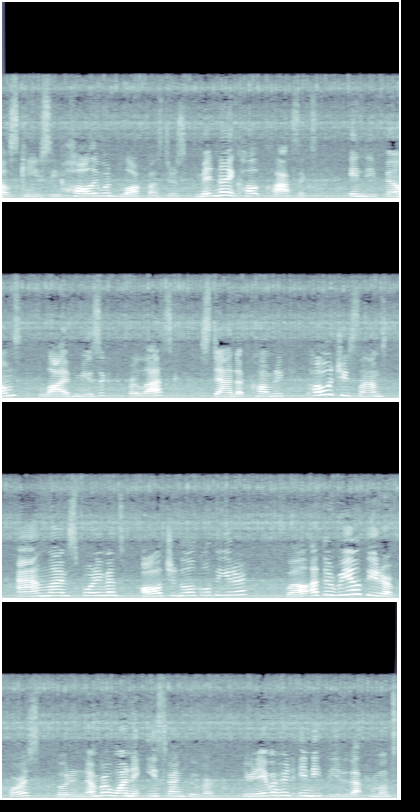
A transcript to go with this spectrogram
Else can you see Hollywood blockbusters, midnight cult classics, indie films, live music, burlesque, stand up comedy, poetry slams, and live sporting events all at your local theater? Well, at the Rio Theater, of course, voted number one in East Vancouver, your neighborhood indie theater that promotes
